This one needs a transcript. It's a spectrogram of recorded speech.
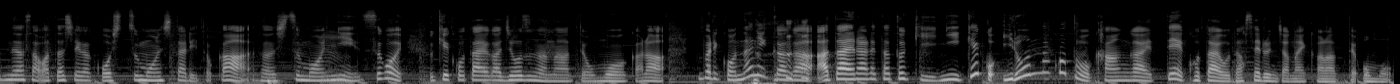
なさ私がこう質問したりとかその質問にすごい受け答えが上手だなって思うからやっぱりこう何かが 与えられた時に結構いろんなことを考えて答えを出せるんじゃないかなって思う。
